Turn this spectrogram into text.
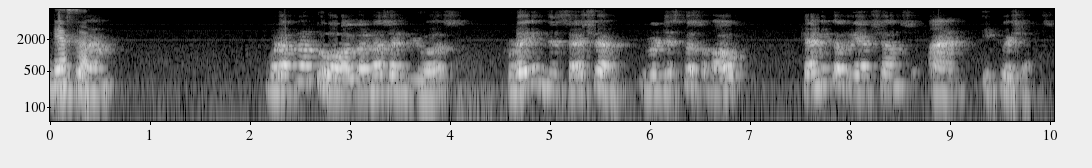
Yes Thank sir. Good afternoon to all learners and viewers. Today in this session, we will discuss about chemical reactions and equations.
